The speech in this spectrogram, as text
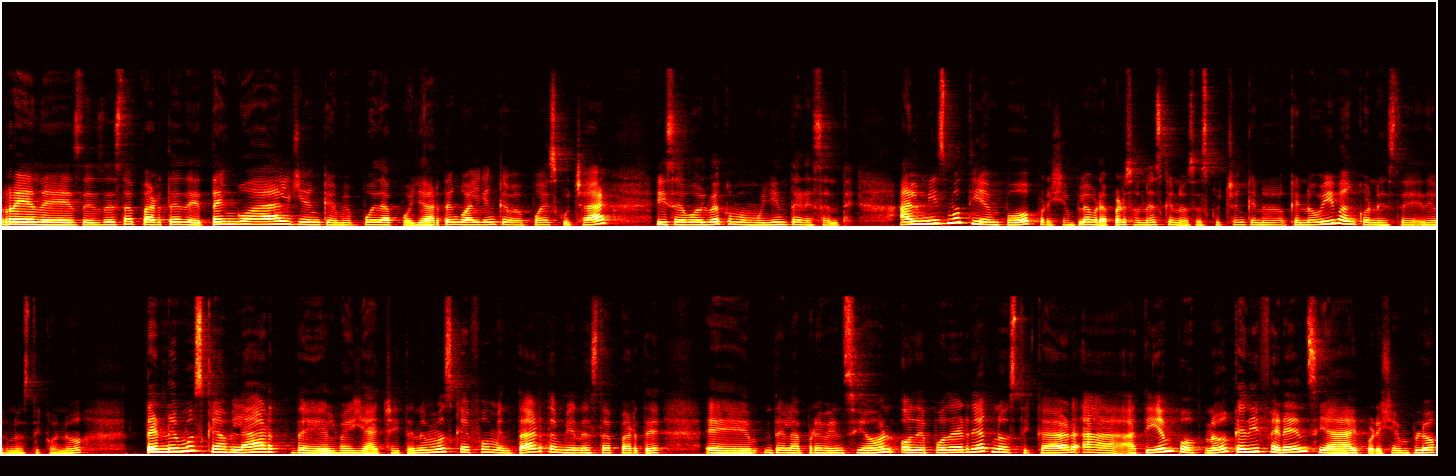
redes, desde esta parte de tengo a alguien que me puede apoyar, tengo a alguien que me puede escuchar y se vuelve como muy interesante. Al mismo tiempo, por ejemplo, habrá personas que nos escuchen que no, que no vivan con este diagnóstico, ¿no? tenemos que hablar del VIH y tenemos que fomentar también esta parte eh, de la prevención o de poder diagnosticar a, tiempo, ¿no? ¿Qué diferencia hay, por ejemplo?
